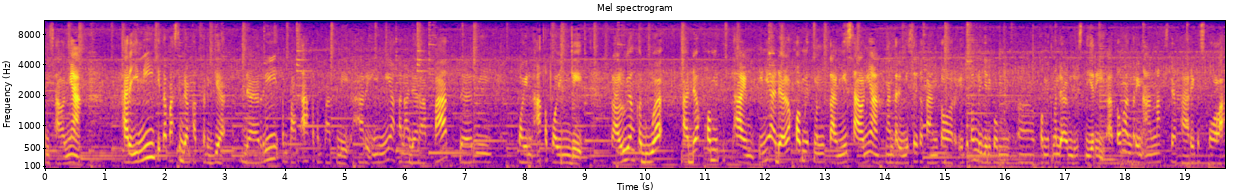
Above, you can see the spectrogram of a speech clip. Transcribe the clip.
Misalnya, hari ini kita pasti berangkat kerja dari tempat A ke tempat B. Hari ini akan ada rapat dari poin A ke poin B. Lalu yang kedua ada committed time. Ini adalah komitmen time. Misalnya nganterin istri ke kantor, itu kan menjadi eh, komitmen dalam diri sendiri. Atau nganterin anak setiap hari ke sekolah.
